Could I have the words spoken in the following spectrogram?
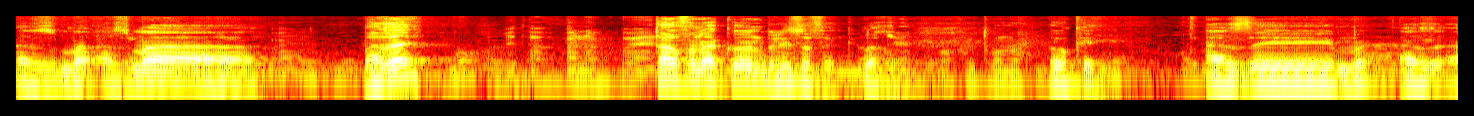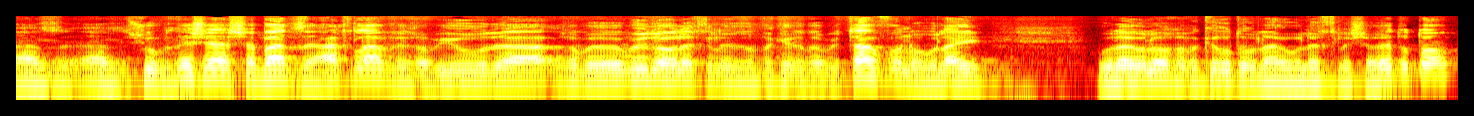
אז, אז מה... מה זה? טרפון הכהן בלי ספק, נכון. אוקיי. אז, אז, אז, אז שוב, זה שהיה שבת זה אחלה, ורבי יהודה, רבי יהודה הולך לבקר את רבי טרפון, או אולי, אולי הוא לא הולך לבקר אותו, אולי הוא הולך לשרת אותו,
